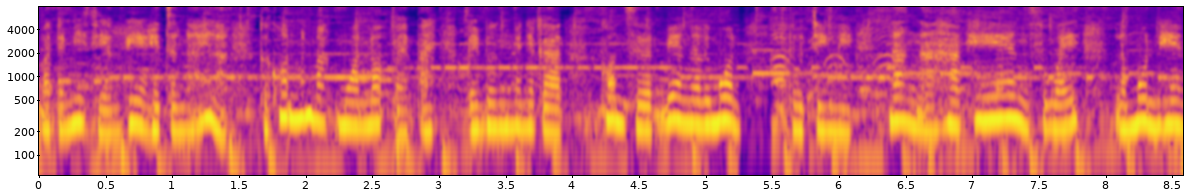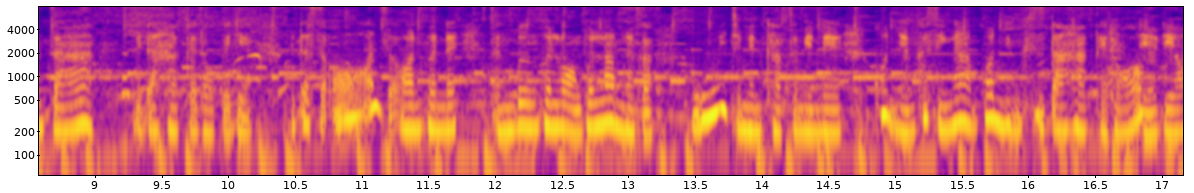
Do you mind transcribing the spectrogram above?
ว่าแต่มีเสียงเพลงเฮ็ดจังไดล่ะก็คนมันมักมวนเนาะไปไปไปเบิ่งบรรยากาศคอนเสิร์ตเวียงนฤมลตัวจริงนี่นั่งหน้าฮักแห้งสวยละมุนแห้งจ้ามีแต่ฮักกระดอกกระเดียมีแต่สะอ้อนสะอ้อนเพิ่นได้อันเบิ่งเพิ่นร้องเพิ่นล่ำนะก็ อุ้ยจะเป็นคักจะเป็นแน่คนหยังคือสิงามคนหยังคือสิตาหักแต่ดอกเดี๋ยวเดี๋ยว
